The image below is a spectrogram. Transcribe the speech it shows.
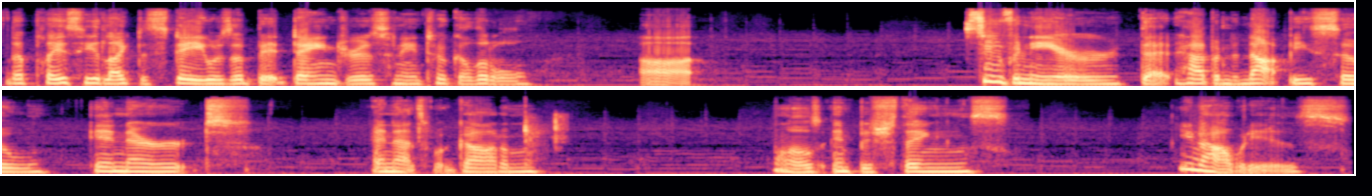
The place he'd like to stay was a bit dangerous, and he took a little uh, souvenir that happened to not be so inert, and that's what got him. One of those impish things. You know how it is.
